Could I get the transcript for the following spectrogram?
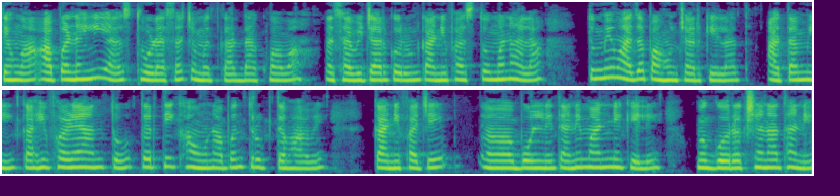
तेव्हा आपणही यास थोडासा चमत्कार दाखवावा. असा विचार करून कानिफास तो म्हणाला तुम्ही माझा पाहुणचार केलात. आता मी काही फळे आणतो तर ती खाऊन आपण तृप्त व्हावे. कानिफाचे बोलणे त्याने मान्य केले. व गोरक्षनाथाने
